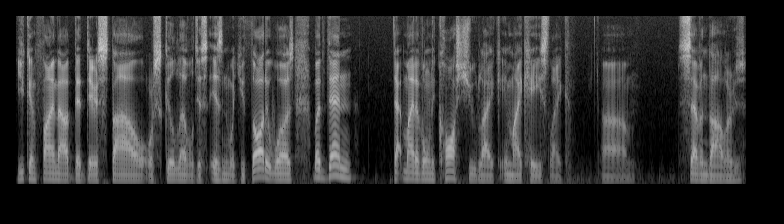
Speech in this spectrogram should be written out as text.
you can find out that their style or skill level just isn't what you thought it was. But then that might have only cost you like in my case like um, seven dollars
